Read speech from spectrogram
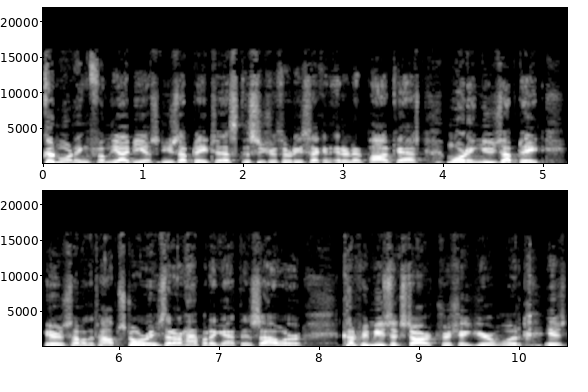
Good morning from the IBS News Update Desk. This is your 30 second internet podcast morning news update. Here are some of the top stories that are happening at this hour. Country music star Trisha Yearwood is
